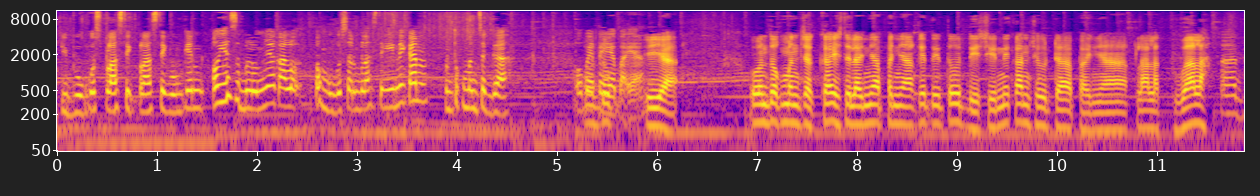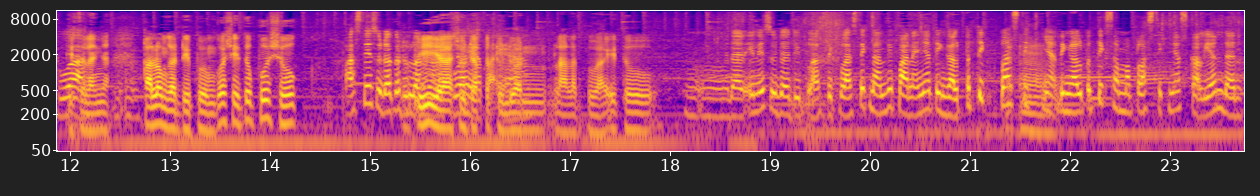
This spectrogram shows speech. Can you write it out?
dibungkus plastik-plastik mungkin. Oh ya sebelumnya kalau pembungkusan plastik ini kan untuk mencegah OPT ya Untuk- Pak ya. iya untuk mencegah istilahnya penyakit itu di sini kan sudah banyak lalat buah lah Lalat buah. istilahnya Mm-mm. kalau nggak dibungkus itu busuk Pasti sudah keduluan iya lalat buah sudah ya, Pak, ya? keduluan lalat buah itu Mm, Dan ini sudah di plastik-plastik nanti panennya tinggal petik plastiknya, tinggal petik sama plastiknya sekalian dan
